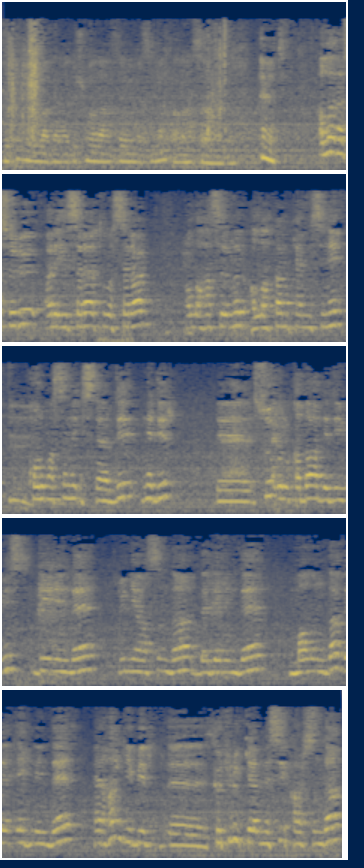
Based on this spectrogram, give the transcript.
kötü durumlardan ve düşmanların sevinmesinden Allah'a sığınırdı. Evet. Allah Resulü aleyhissalatu vesselam Allah'a sığınır, Allah'tan kendisini korumasını isterdi. Nedir? Ee, Su'ul kada dediğimiz dininde, dünyasında, bedeninde, malında ve ehlinde herhangi bir e, kötülük gelmesi karşısında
